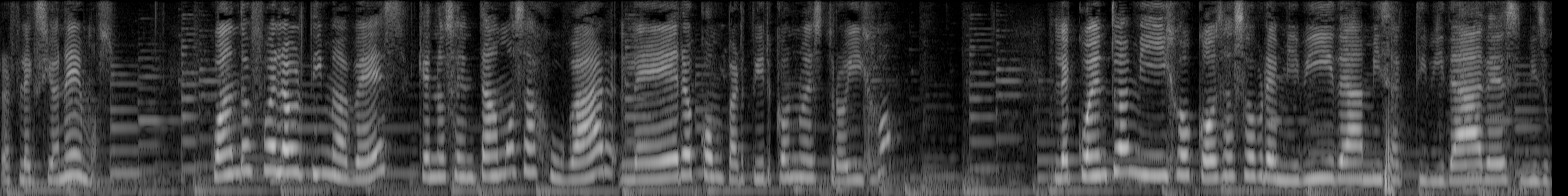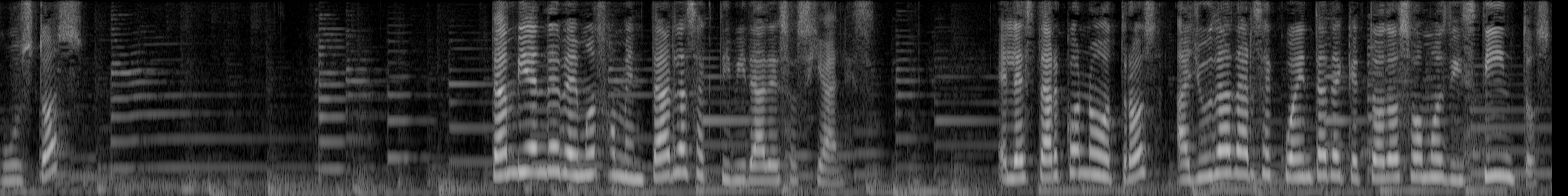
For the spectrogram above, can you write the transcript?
Reflexionemos. ¿Cuándo fue la última vez que nos sentamos a jugar, leer o compartir con nuestro hijo? ¿Le cuento a mi hijo cosas sobre mi vida, mis actividades, mis gustos? También debemos fomentar las actividades sociales. El estar con otros ayuda a darse cuenta de que todos somos distintos,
